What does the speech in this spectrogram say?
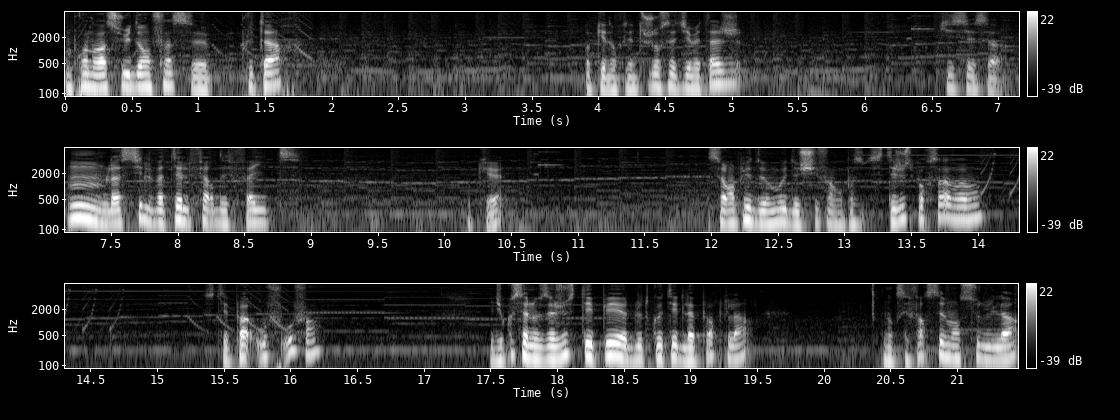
On prendra celui d'en face euh, plus tard. Ok, donc on est toujours au septième étage. Qui c'est ça? Hum, la Sylve va-t-elle faire des faillites? Ok. C'est rempli de mots et de chiffres. C'était juste pour ça, vraiment? C'était pas ouf ouf, hein Et du coup, ça nous a juste TP de l'autre côté de la porte, là. Donc c'est forcément celui-là.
